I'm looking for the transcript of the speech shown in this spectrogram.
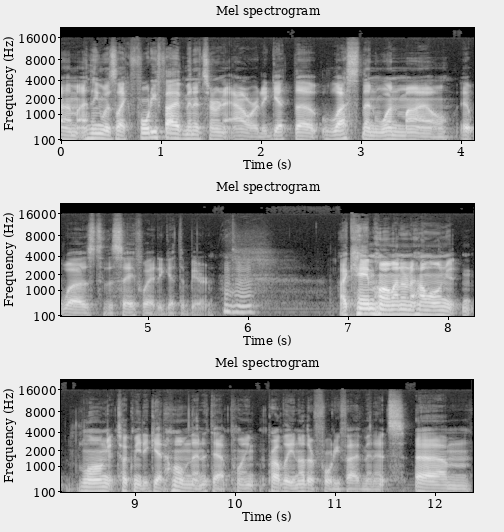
um, I think it was like 45 minutes or an hour to get the less than one mile it was to the Safeway to get the beer. I came home. I don't know how long it long it took me to get home. Then at that point, probably another forty five minutes. Um,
